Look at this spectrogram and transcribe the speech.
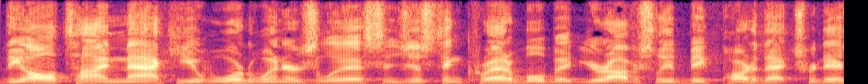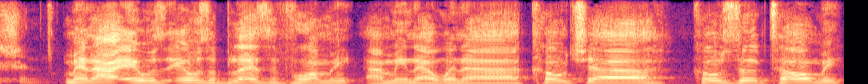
the all-time Mackey Award winners list, and just incredible. But you're obviously a big part of that tradition. Man, I, it was it was a blessing for me. I mean, uh, when uh, Coach uh, Coach Zook told me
